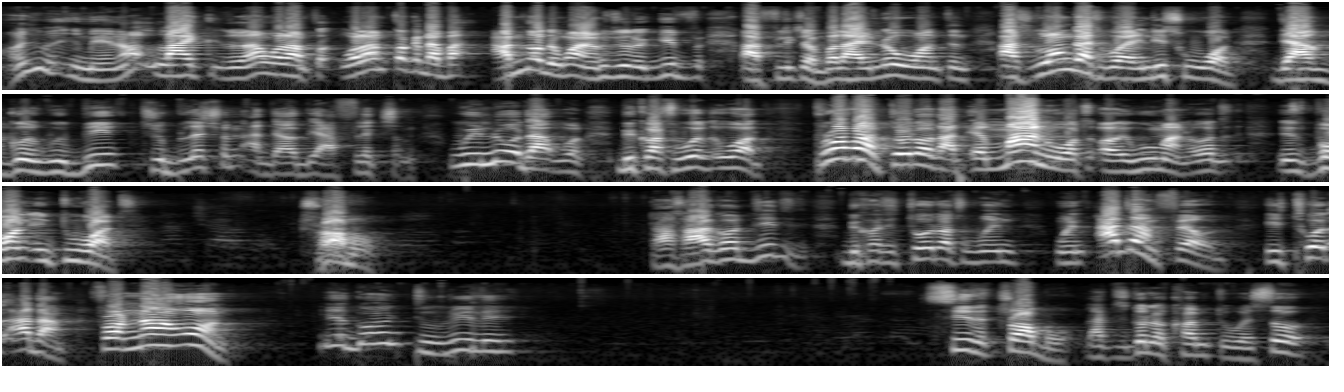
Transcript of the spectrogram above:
Oh, you may not like what I'm, what I'm talking about. I'm not the one who's going to give affliction, but I know one thing. As long as we're in this world, there will be tribulation and there will be affliction. We know that one because with what Proverbs told us that a man was or a woman is born into what trouble. trouble. That's how God did it because He told us when when Adam fell, He told Adam from now on you're going to really see the trouble that is going to come to us. So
